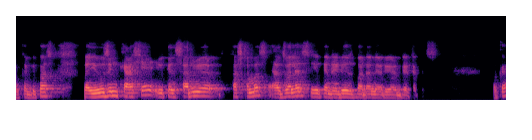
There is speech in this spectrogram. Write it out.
Okay, because by using cache, you can serve your customers as well as you can reduce burden on your database. Okay,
